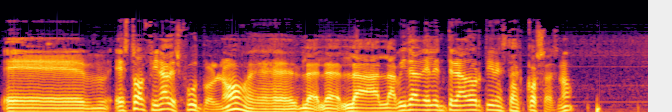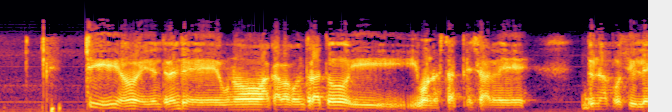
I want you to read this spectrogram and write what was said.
Eh, esto al final es fútbol, ¿no? Eh, la, la, la, vida del entrenador tiene estas cosas, ¿no? Sí, no, evidentemente uno acaba contrato y, y bueno, está a pensar de, de, una posible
